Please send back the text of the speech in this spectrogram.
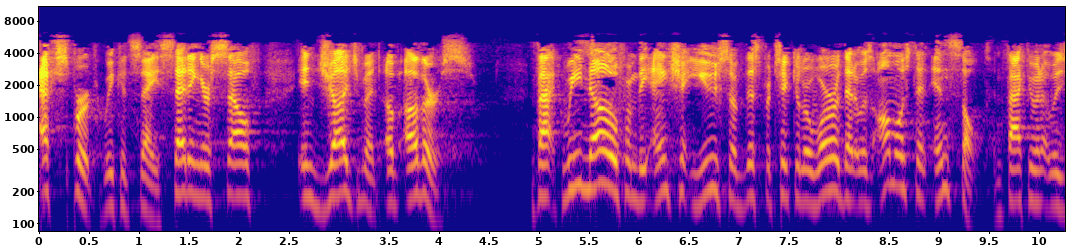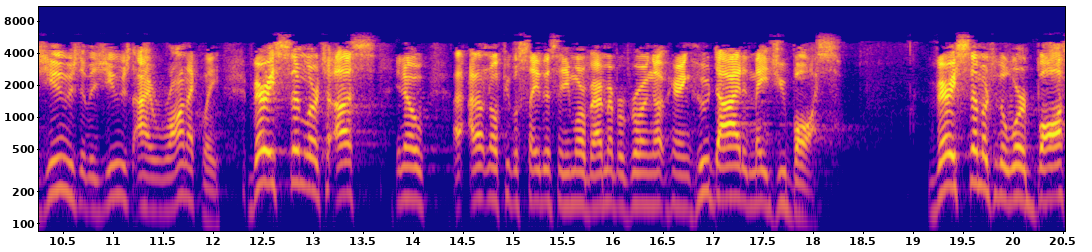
expert, we could say, setting yourself in judgment of others. In fact, we know from the ancient use of this particular word that it was almost an insult. In fact, when it was used, it was used ironically. Very similar to us, you know, I don't know if people say this anymore, but I remember growing up hearing, Who died and made you boss? Very similar to the word boss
